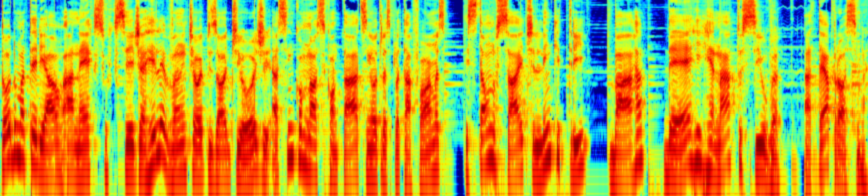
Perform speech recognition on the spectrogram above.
Todo material anexo que seja relevante ao episódio de hoje, assim como nossos contatos em outras plataformas, estão no site linktree barra Dr. Renato Silva. Até a próxima!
